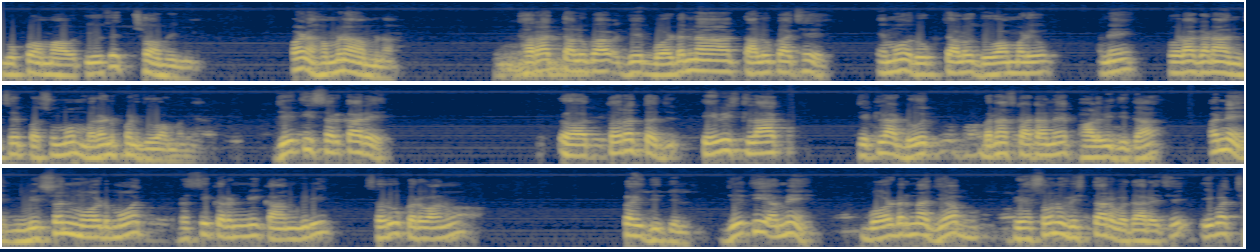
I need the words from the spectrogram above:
મૂકવામાં આવતી હોય છે છ મહિને. પણ હમણાં હમણાં થરાદ તાલુકા જે બોર્ડરના તાલુકા છે, એમાં રોગચાળો જોવા મળ્યો અને થોડા ઘણા અંશે પશુમાં મરણ પણ જોવા મળ્યા. જેથી સરકારે તરત જ ત્રેવીસ લાખ જેટલા ડોઝ બનાસકાંઠાને ફાળવી દીધા અને મિશન મોડમાં રસીકરણની કામગીરી શરૂ કરવાનું કહી દીધેલ. જેથી અમે બોર્ડરના જ્યાં ભેંસોનો વિસ્તાર વધારે છે, એવા છ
